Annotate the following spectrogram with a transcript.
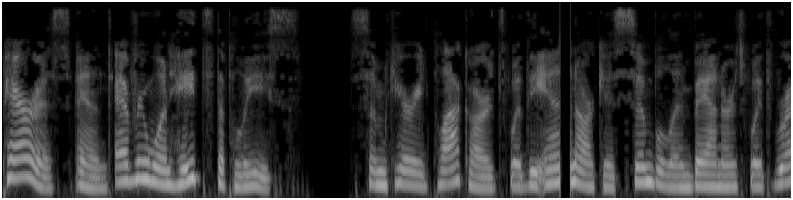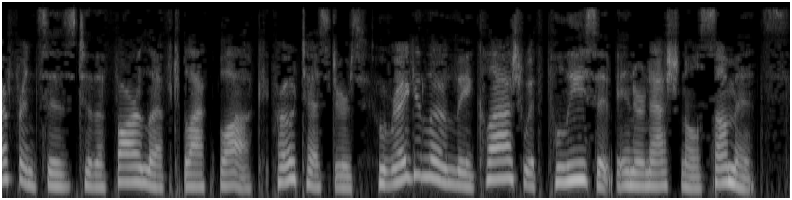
Paris, and Everyone Hates the Police. Some carried placards with the anarchist symbol and banners with references to the far-left Black Bloc protesters who regularly clash with police at international summits.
